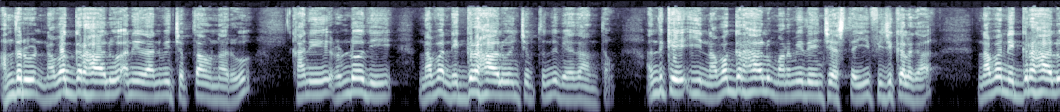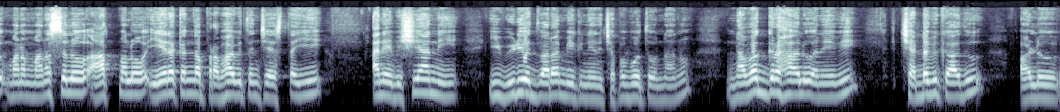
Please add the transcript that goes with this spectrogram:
అందరూ నవగ్రహాలు అనే దాని మీద చెప్తా ఉన్నారు. కానీ రెండోది నవ నిగ్రహాలు అని చెప్తుంది వేదాంతం. అందుకే ఈ నవగ్రహాలు మన మీద ఏం చేస్తాయి? ఫిజికల్గా నవ నిగ్రహాలు మన మనస్సులో ఆత్మలో ఏ రకంగా ప్రభావితం చేస్తాయి అనే విషయాన్ని ఈ వీడియో ద్వారా మీకు నేను చెప్పబోతున్నాను. నవగ్రహాలు అనేవి చెడ్డవి కాదు వాళ్ళు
